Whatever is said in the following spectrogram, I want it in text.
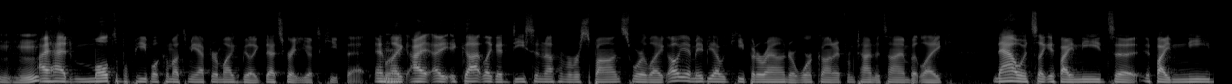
Mm-hmm. I had multiple people come up to me after a mic and be like, "That's great, you have to keep that." And Right. like I, I it got like a decent enough of a response where like, "Oh yeah, maybe I would keep it around or work on it from time to time." But like now it's like if I need to if I need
